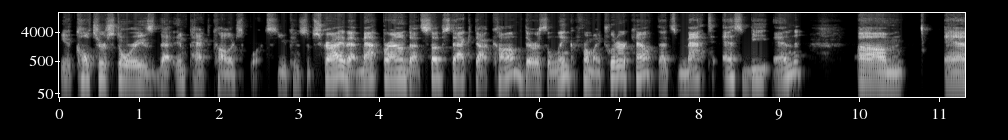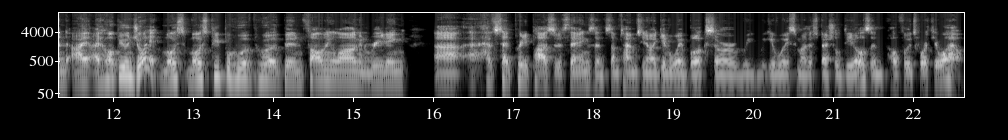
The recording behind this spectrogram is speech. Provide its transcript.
you know, culture stories that impact college sports. You can subscribe at mattbrown.substack.com. There is a link from my Twitter account. That's mattsbn. Um, and I, I, hope you enjoy it. Most most people who have who have been following along and reading uh, have said pretty positive things. And sometimes, you know, I give away books or we, we give away some other special deals, and hopefully, it's worth your while.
